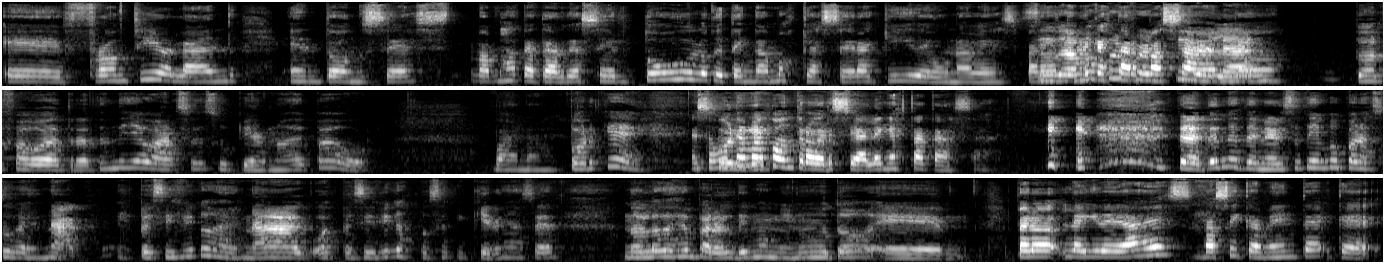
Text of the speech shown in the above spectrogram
eh, Frontierland, entonces vamos a tratar de hacer todo lo que tengamos que hacer aquí de una vez para si no tener que estar pasando. por favor, traten de llevarse su pierna de pavo. Bueno, ¿Por qué? eso es un tema controversial en esta casa. traten de tener su tiempo para sus snacks, específicos snacks o específicas cosas que quieren hacer. No lo dejen para el último minuto. eh, Pero la idea es básicamente que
